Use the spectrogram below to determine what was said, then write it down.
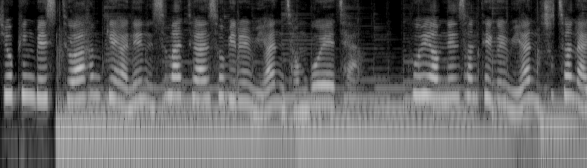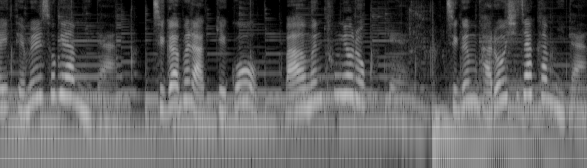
쇼핑 베스트와 함께하는 스마트한 소비를 위한 정보의 장. 후회 없는 선택을 위한 추천 아이템을 소개합니다. 지갑을 아끼고 마음은 풍요롭게. 지금 바로 시작합니다.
